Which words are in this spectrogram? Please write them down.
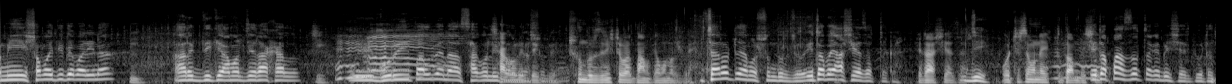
আমি সময় দিতে পারি না। আরেকদিকে আমার যে রাখাল ওই গরুই পালবে না ছাগলই পালবে দেখবে। সুন্দর জিনিসটা আবার দাম কেমন আসবে? চারোটাই আমার সৌন্দর্য এটা ভাই আশি হাজার টাকা। এটা আশি হাজার? জি। ওইটার চেয়ে মানে একটু দাম বেশি এটা পাঁচ হাজার টাকা বেশি আর কি ওটার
